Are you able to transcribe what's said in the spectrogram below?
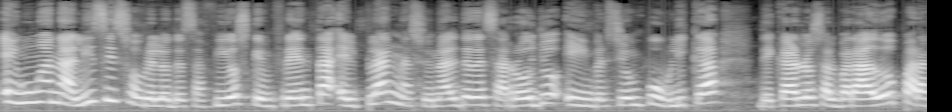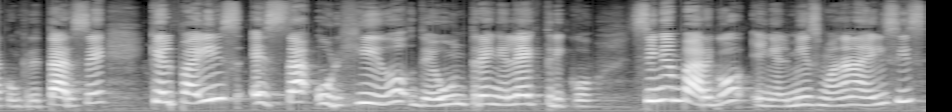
en un análisis sobre los desafíos que enfrenta el Plan Nacional de Desarrollo e Inversión Pública de Carlos Alvarado para concretarse que el país está urgido de un tren eléctrico. Sin embargo, en el mismo análisis,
